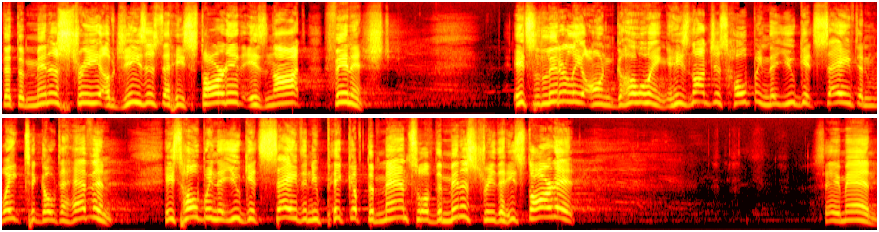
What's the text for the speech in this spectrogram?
that the ministry of Jesus that he started is not finished. It's literally ongoing. He's not just hoping that you get saved and wait to go to heaven. He's hoping that you get saved and you pick up the mantle of the ministry that he started. Say amen.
